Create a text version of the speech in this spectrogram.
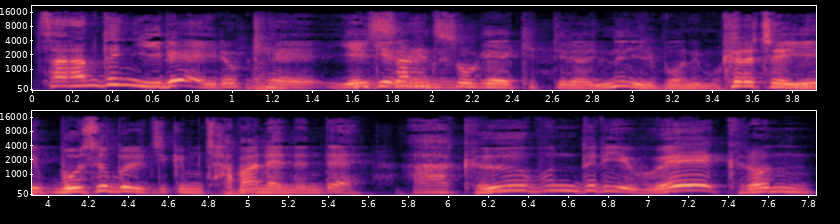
사람들은 이래 이렇게 음. 얘기를 일상 속에 깃들여 있는 일본의 모습. 그렇죠. 음. 이 모습을 지금 잡아냈는데 아 그분들이 왜 그런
